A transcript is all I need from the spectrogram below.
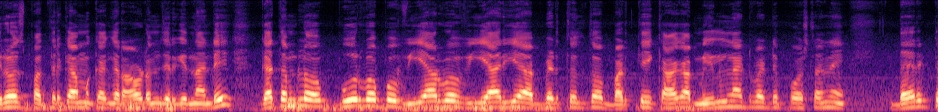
ఈరోజు పత్రికాముఖంగా రావడం జరిగిందండి. గతంలో పూర్వపు విఆర్ఓ విఆర్ఏ అభ్యర్థులతో భర్తీ కాగా మిగిలినటువంటి పోస్టులని డైరెక్ట్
